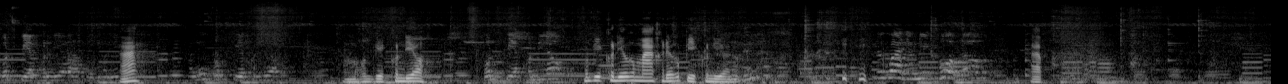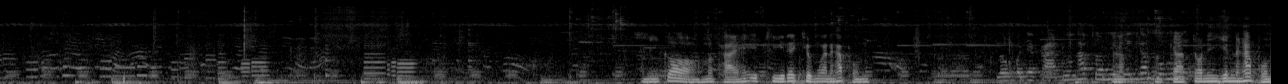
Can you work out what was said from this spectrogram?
คนเปียกคนเดียวครับผมฮะวันนี้คนเปียกคนเดียวอ๋อคนเปียกคนเดียว คนเปียกคนเดียวคนปีกคนเดียวก็มาคนเดียวก็ปีกคนเดียวนะนึกว่าเดี๋ยวนี้ท่วมแล้วครับ อันนี้ก็มาถ่ายให้เอฟซีได้ชมกันนะครับ ผมลงบรรยากาศดูครับตอนนี้เย็นครับตอารงนี้กาศตอนนี้เย็นนะครับ ผม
